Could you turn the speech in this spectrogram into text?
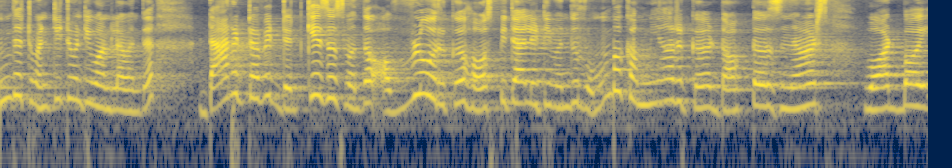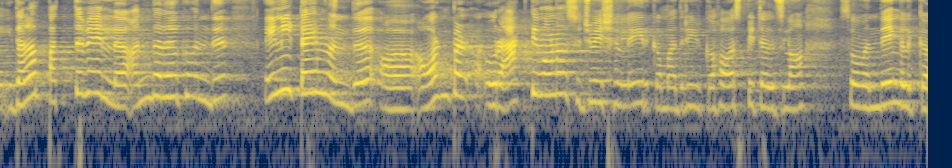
இந்த டுவெண்ட்டி டுவெண்ட்டி ஒனில் வந்து டேரெக்டாகவே டெட் கேசஸ் வந்து அவ்வளோ இருக்குது ஹாஸ்பிட்டாலிட்டி வந்து ரொம்ப கம்மியாக இருக்குது டாக்டர்ஸ் நர்ஸ் வார்ட் பாய் இதெல்லாம் பத்தவே இல்லை. அந்தளவுக்கு வந்து எனி டைம் வந்து uh, ஆன் பண் ஒரு ஆக்டிவான சுச்சுவேஷன்லேயே இருக்க மாதிரி இருக்குது ஹாஸ்பிட்டல்ஸ்லாம் ஸோ வந்து எங்களுக்கு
